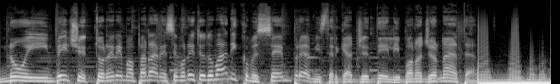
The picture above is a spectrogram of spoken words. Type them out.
noi invece torneremo a parlare se volete domani, come sempre, a Mr. Gadget Daily. Buona giornata!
